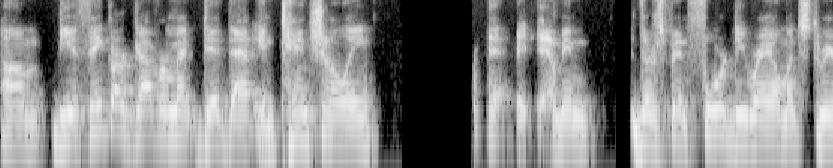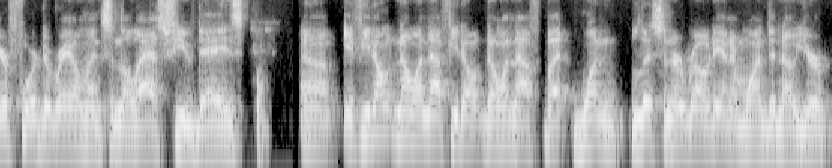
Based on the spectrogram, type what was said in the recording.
Um, do you think our government did that intentionally? I mean, there's been four derailments, three or four derailments in the last few days. Uh, if you don't know enough, you don't know enough. But one listener wrote in and wanted to know your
